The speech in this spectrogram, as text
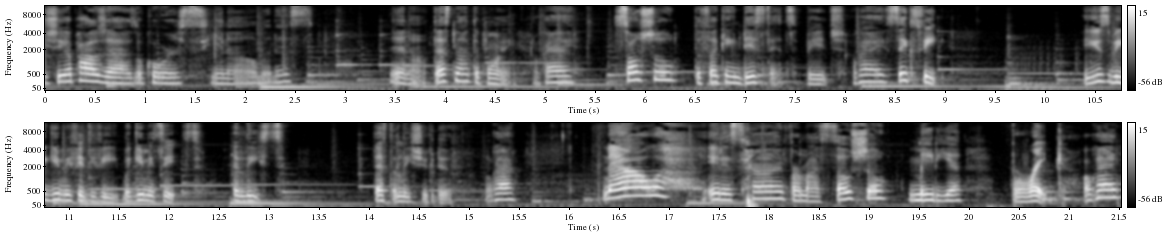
she apologized, of course, you know, but it's you know, that's not the point, okay? Social the fucking distance, bitch. Okay? Six feet. It used to be give me 50 feet, but give me six, at least. That's the least you could do. Okay? Now it is time for my social media break. Okay?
